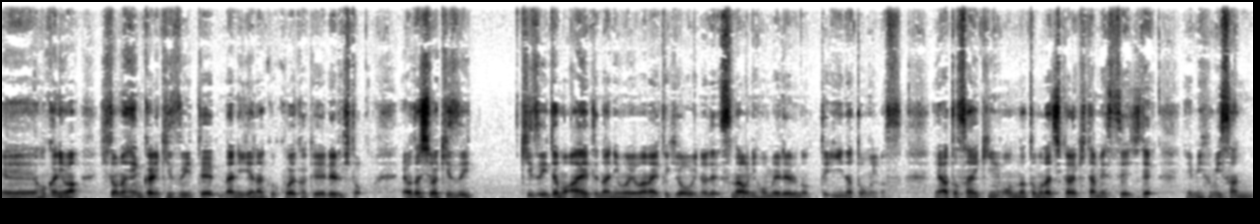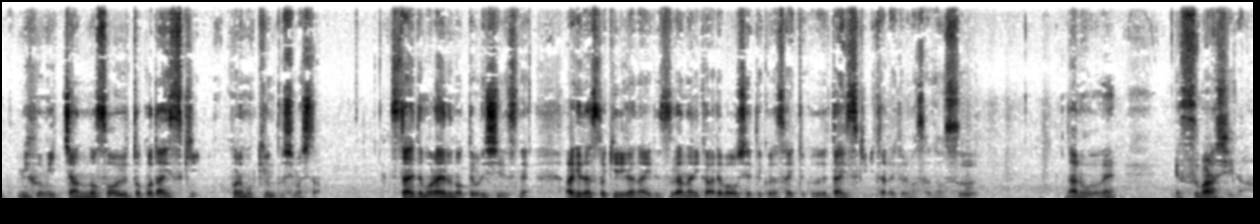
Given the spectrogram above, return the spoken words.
えー他には人の変化に気づいて何気なく声かけれる人。私は気づい気づいてもあえて何も言わない時が多いので素直に褒めれるのっていいなと思います。えあと最近女友達から来たメッセージでえみふみさんみふみちゃんのそういうとこ大好き。これもキュンとしました。伝えてもらえるのって嬉しいですね。上げ出すとキリがないですが何かあれば教えてくださいということで大好きいただいております。ありがとうございます。なるほどね。素晴らしいな。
